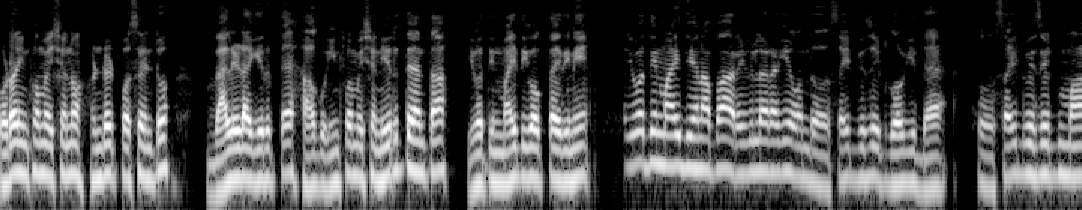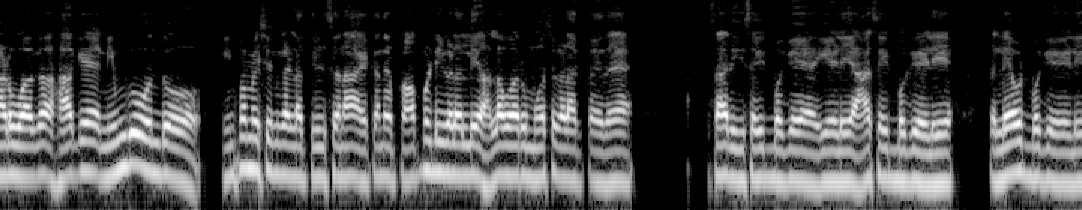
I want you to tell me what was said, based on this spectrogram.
ಕೊಡೋ ಇನ್ಫಾರ್ಮೇಷನು ಹಂಡ್ರೆಡ್ ಪರ್ಸೆಂಟು ವ್ಯಾಲಿಡ್ ಆಗಿರುತ್ತೆ ಹಾಗೂ ಇನ್ಫಾರ್ಮೇಷನ್ ಇರುತ್ತೆ ಅಂತ ಇವತ್ತಿನ ಮಾಹಿತಿಗೆ ಹೋಗ್ತಾ ಇದ್ದೀನಿ. ಇವತ್ತಿನ ಮಾಹಿತಿ ಏನಪ್ಪ ರೆಗ್ಯುಲರ್ ಆಗಿ ಒಂದು ಸೈಟ್ ವಿಸಿಟ್ಗೆ ಹೋಗಿದ್ದೆ. ಸೊ ಸೈಟ್ ವಿಸಿಟ್ ಮಾಡುವಾಗ ಹಾಗೆ ನಿಮಗೂ ಒಂದು ಇನ್ಫಾರ್ಮೇಷನ್ಗಳನ್ನ ತಿಳಿಸೋಣ. ಯಾಕಂದರೆ ಪ್ರಾಪರ್ಟಿಗಳಲ್ಲಿ ಹಲವಾರು ಮೋಸಗಳಾಗ್ತಾ ಇದೆ. ಸರ್ ಈ ಸೈಟ್ ಬಗ್ಗೆ ಹೇಳಿ, ಆ ಸೈಟ್ ಬಗ್ಗೆ ಹೇಳಿ ಸೊ ಲೇಔಟ್ ಬಗ್ಗೆ ಹೇಳಿ,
